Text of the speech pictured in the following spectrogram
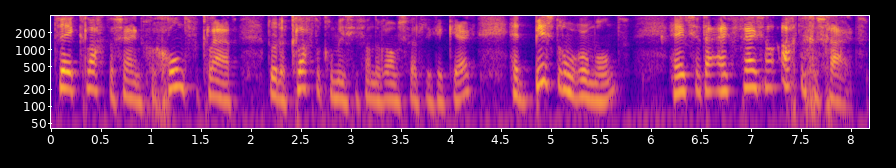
Twee klachten zijn gegrond verklaard door de klachtencommissie van de Rooms-Katholieke Kerk. Het bisdom Roermond heeft zich daar eigenlijk vrij snel achter geschaard.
